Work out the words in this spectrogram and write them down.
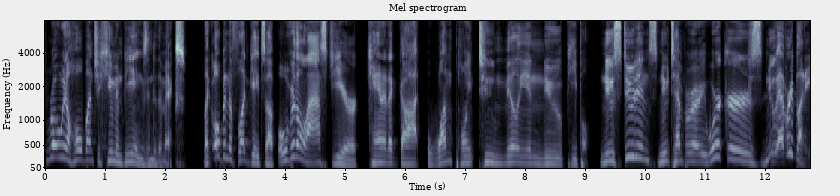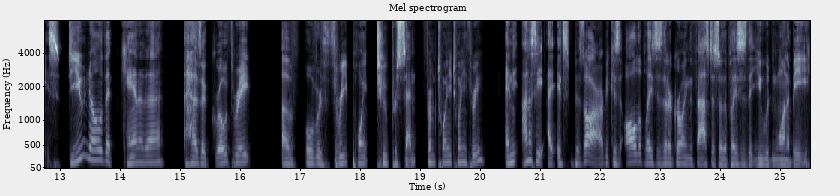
throw in a whole bunch of human beings into the mix like open the floodgates up. Over the last year, Canada got 1.2 million new people, new students, new temporary workers, new everybody's. Do you know that Canada has a growth rate of over 3.2% from 2023? And honestly, it's bizarre because all the places that are growing the fastest are the places that you wouldn't want to be.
